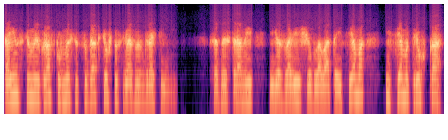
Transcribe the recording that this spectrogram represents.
таинственную краску вносит сюда все, что связано с графиней. С одной стороны, ее зловещая угловатая тема и тема трех карт,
